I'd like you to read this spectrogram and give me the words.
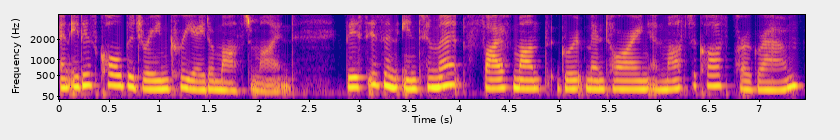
and it is called the Dream Creator Mastermind. This is an intimate five month group mentoring and masterclass program,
